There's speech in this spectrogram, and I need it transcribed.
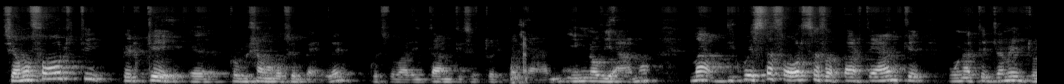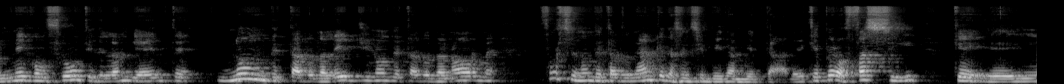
Siamo forti perché eh, produciamo cose belle, questo vale in tanti settori italiani, innoviamo, ma di questa forza fa parte anche un atteggiamento nei confronti dell'ambiente non dettato da leggi, non dettato da norme, forse non dettato neanche da sensibilità ambientale, che però fa sì che eh, il,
